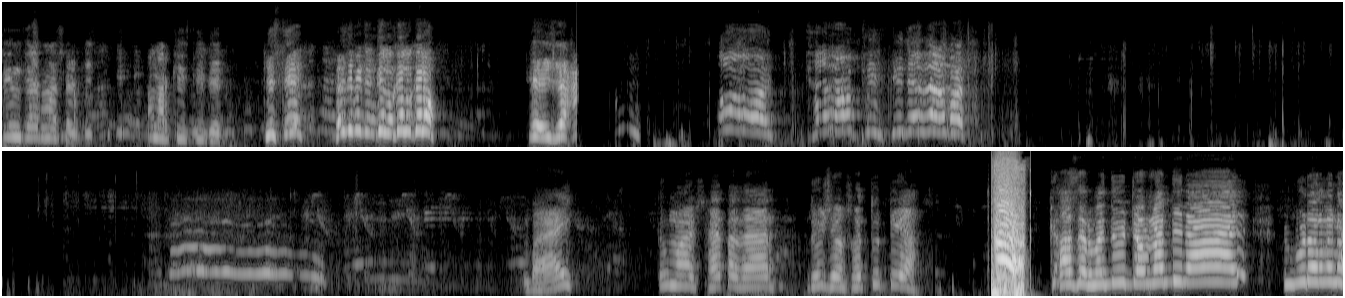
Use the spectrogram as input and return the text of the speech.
তিন চার মাসের কিস্তি। আমার কিস্তি দে। কিস্তি? এই যে বেটেন গেল গেল গেল। এই যা খারাপ কিস্তি দে আমার। ভাই তোমার সাত হাজার গাছের মধ্যে দুইটা শান্তি নাই গুড়ার মানে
